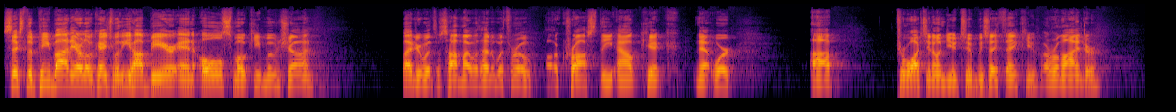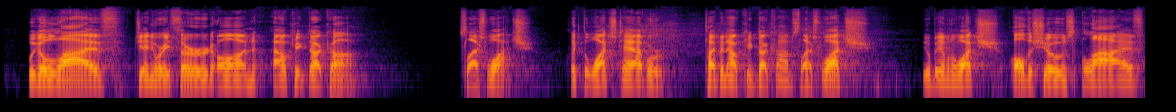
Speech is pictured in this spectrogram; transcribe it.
Sixth, the Peabody, our location with Yeehaw Beer and Ole Smoky Moonshine. Glad you're with us. Hot Mike with and Withrow across the Outkick network. Uh, if you're watching on YouTube, we say thank you. A reminder we go live January 3rd on outkick.com slash watch. Click the watch tab or type in outkick.com slash watch. You'll be able to watch all the shows live.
